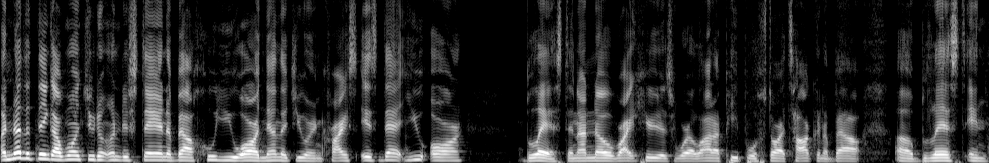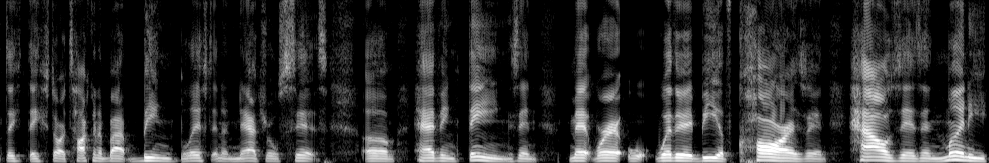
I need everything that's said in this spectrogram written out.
another thing I want you to understand about who you are now that you are in Christ is that you are blessed. And I know right here is where a lot of people start talking about uh, blessed and they, they start talking about being blessed in a natural sense of having things and met where whether it be of cars and houses and money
